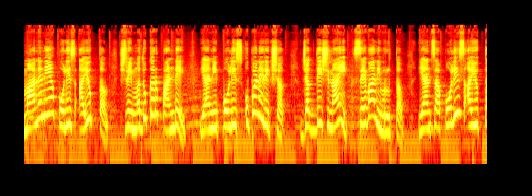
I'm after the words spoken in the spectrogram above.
माननीय पोलीस आयुक्त श्री मधुकर पांडे यांनी पोलीस उपनिरीक्षक जगदीश नाईक सेवानिवृत्त. यांचा पोलीस आयुक्त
